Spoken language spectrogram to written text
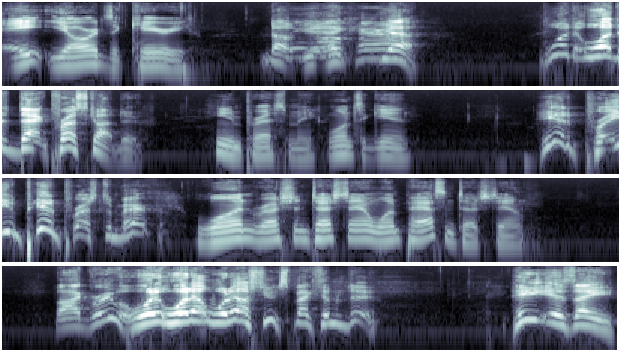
Eight yards a carry. No, you yeah, go, Carol. yeah. What what did Dak Prescott do? He impressed me once again. He had pre- he he impressed America. One rushing touchdown, one passing touchdown. I agree with what what what else you expect him to do? He is a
